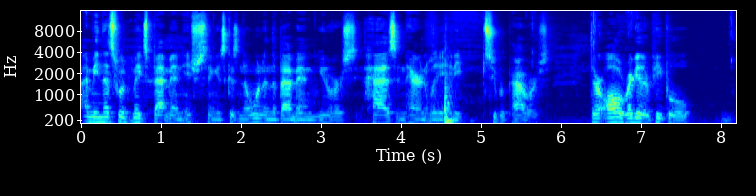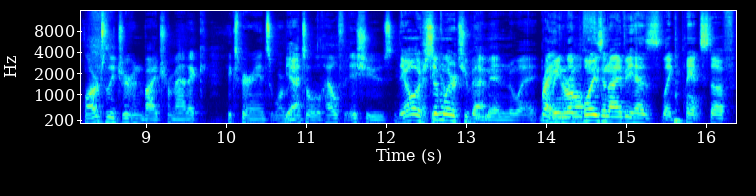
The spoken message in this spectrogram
I mean that's what makes Batman interesting is because no one in the Batman universe has inherently any superpowers. They're all regular people, largely driven by traumatic experience or Yeah. mental health issues. They all are similar to Batman in a way. Right, I mean, like all- Poison Ivy has like plant stuff,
